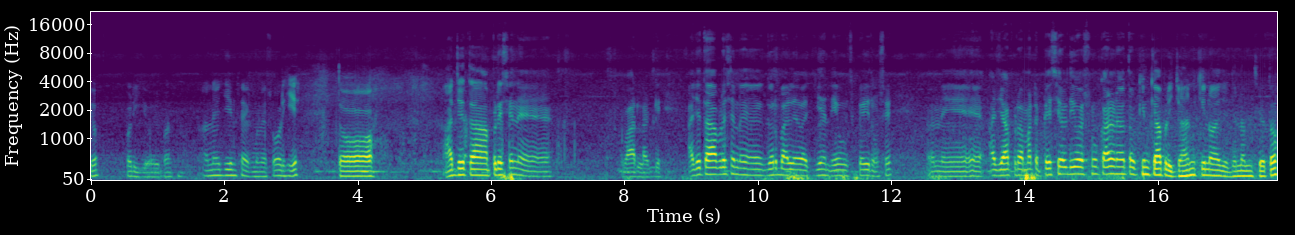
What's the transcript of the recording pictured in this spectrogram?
જો, પડી ગયો એ પાછો. અને જેમ સાહેબ મને છોડીએ તો આજે તો આપણે છે ને વાર લાગે. આજે તો આપણે છે ને ગરબા લેવા ગયા ને એવું જ કર્યું છે. અને આજે આપણા માટે સ્પેશિયલ દિવસ શું કારણ હતો કેમ કે આપણી જાનકીનો આજે જન્મ થયો હતો.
